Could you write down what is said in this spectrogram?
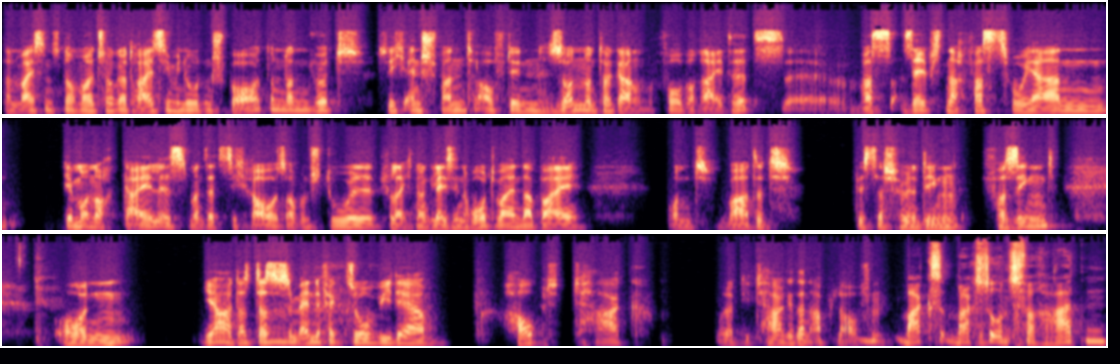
dann meistens nochmal circa 30 Minuten Sport und dann wird sich entspannt auf den Sonnenuntergang vorbereitet, äh, was selbst nach fast zwei Jahren immer noch geil ist. Man setzt sich raus auf den Stuhl, vielleicht noch ein Gläschen Rotwein dabei und wartet, bis das schöne Ding versinkt. Und ja, das, das ist im Endeffekt so, wie der Haupttag oder die Tage dann ablaufen. Magst, magst du uns verraten,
